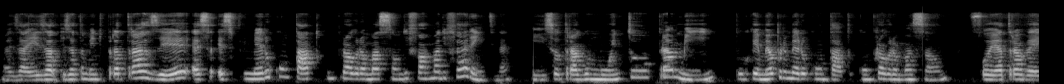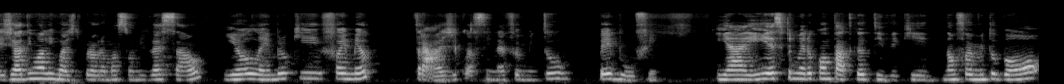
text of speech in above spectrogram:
mas aí exatamente para trazer essa, esse primeiro contato com programação de forma diferente, né? E isso eu trago muito para mim, porque meu primeiro contato com programação foi através já de uma linguagem de programação universal, e eu lembro que foi meio trágico, assim, né? Foi muito buff. E aí, esse primeiro contato que eu tive, que não foi muito bom,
